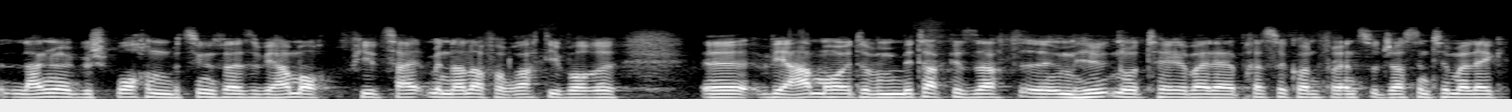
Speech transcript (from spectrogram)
lange gesprochen, beziehungsweise wir haben auch viel Zeit miteinander verbracht die Woche. Äh, wir haben heute Mittag gesagt äh, im Hilton Hotel bei der Pressekonferenz zu Justin Timberlake,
